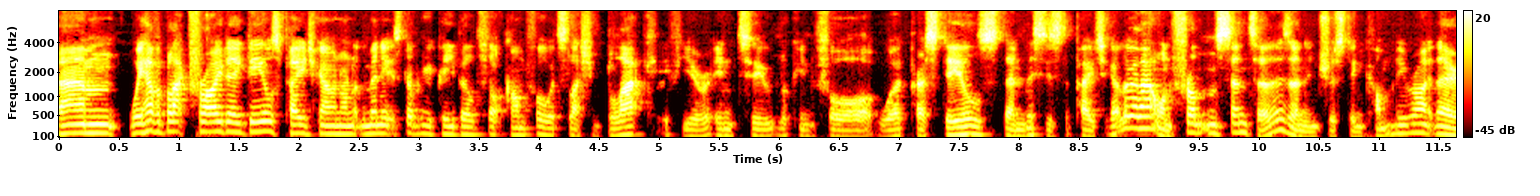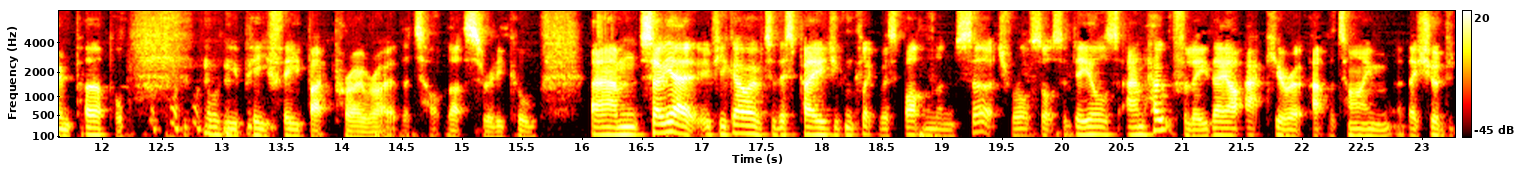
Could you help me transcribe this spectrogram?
Um, we have a Black Friday deals page going on at the minute. It's wpbuilds.com forward slash black. If you're into looking for WordPress deals, then this is the page to go. Look at that one, front and center. There's an interesting company right there in purple. WP Feedback Pro right at the top. That's really cool. Um, so, yeah, if you go over to this page, you can click this button and search for all sorts of deals. And hopefully, they are accurate at the time they should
